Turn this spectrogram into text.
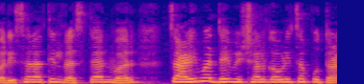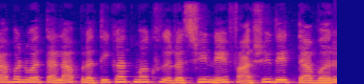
परिसरातील रस्त्यांवर चाळीमध्ये विशाल गवळीचा पुतळा बनवत त्याला प्रतिकात्मक रशीने फाशी देत त्यावर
